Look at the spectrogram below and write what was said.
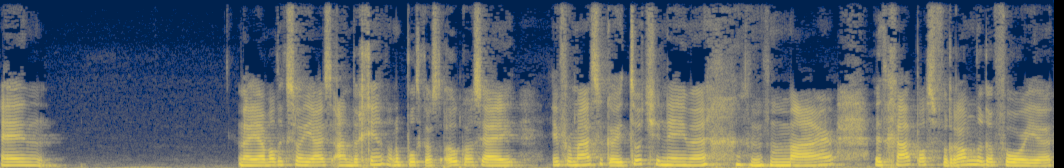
En nou ja, wat ik zojuist aan het begin van de podcast ook al zei. Informatie kan je tot je nemen, maar het gaat pas veranderen voor je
